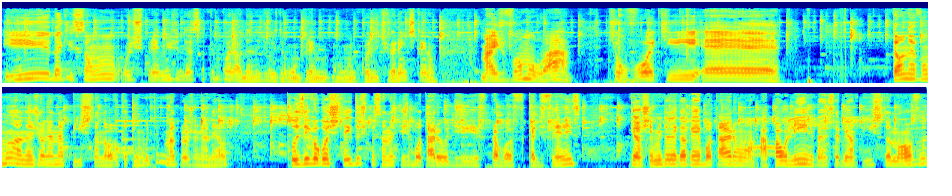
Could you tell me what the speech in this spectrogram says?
E daqui são os prêmios dessa temporada, né? De vez em algum prêmio, alguma coisa diferente, tem não. Mas vamos lá, que eu vou aqui, é... Então, né, vamos lá, né, jogar na pista nova, que eu tô muito animado pra jogar nela. Inclusive, eu gostei dos personagens que eles botaram de, pra ficar de frente. Que eu achei muito legal que eles botaram a Pauline pra receber uma pista nova.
